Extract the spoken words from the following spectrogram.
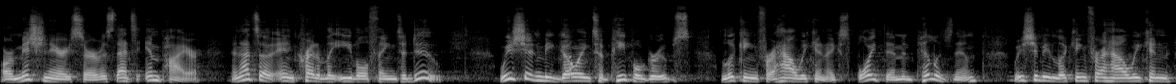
or missionary service, that's empire. And that's an incredibly evil thing to do. We shouldn't be going to people groups looking for how we can exploit them and pillage them. We should be looking for how we can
